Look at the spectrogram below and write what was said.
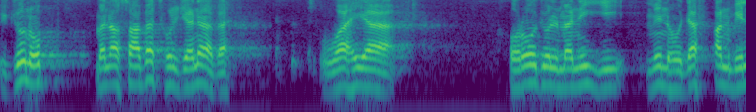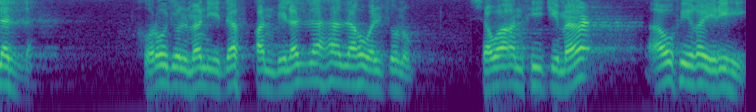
جنب من أصابته الجنابة وهي خروج المني منه دفقا بلذة. خروج المني دفقا بلذة هذا هو الجنب سواء في جماع أو في غيره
